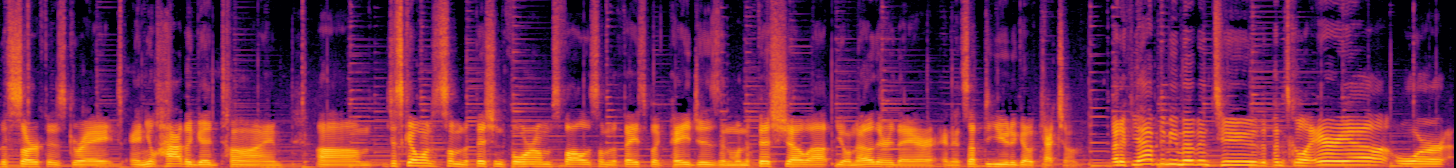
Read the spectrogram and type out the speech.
the surf is great, and you'll have a good time. Um, just go onto some of the fishing forums, follow some of the Facebook pages, and when the fish show up, you'll know they're there, and it's up to you to go catch them. But if you happen to be moving to the Pensacola area or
